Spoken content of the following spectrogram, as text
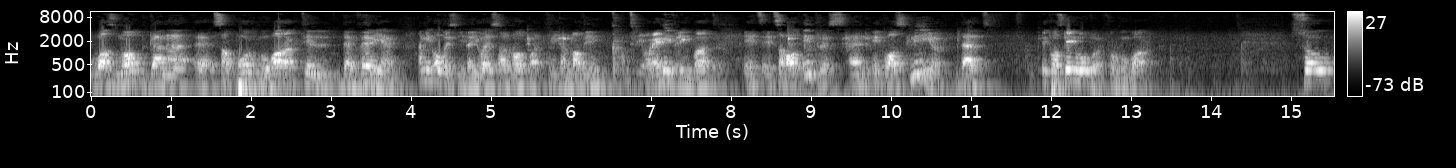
was not gonna uh, support Mubarak till the very end. I mean, obviously, the US are not like freedom loving country or anything, but it's, it's about interests. And it was clear that it was game over for Mubarak. So,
